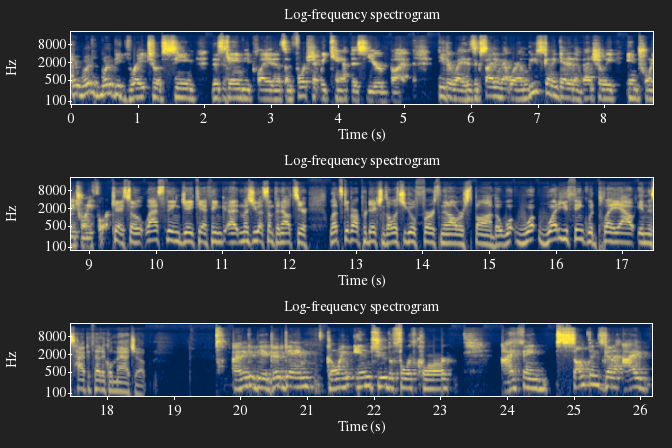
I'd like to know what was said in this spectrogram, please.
it would would be great to have seen this game be played, and it's unfortunate we can't this year. But either way, it is exciting that we're at least going to get it eventually in 2024. Okay, so last thing, JT, I think uh, unless you got something else here, let's give our predictions. I'll let you go first, and then I'll respond. But what what what do you think would play out in this hypothetical matchup? I think it'd be a good game going into the fourth quarter. I think something's gonna. I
